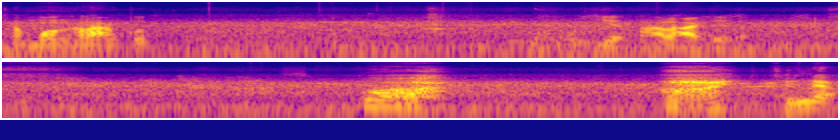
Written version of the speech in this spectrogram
ถ้ามองข้างล่างปุ๊บโอ้โหเหี้ยตาลายเลยว้าถึงแล้ว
